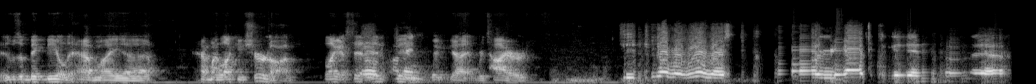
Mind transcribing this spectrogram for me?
It was a big deal to have my uh, have my lucky shirt on. Like I said, Well, it I mean- it got retired. If you have a real race car, you have to get in from the,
